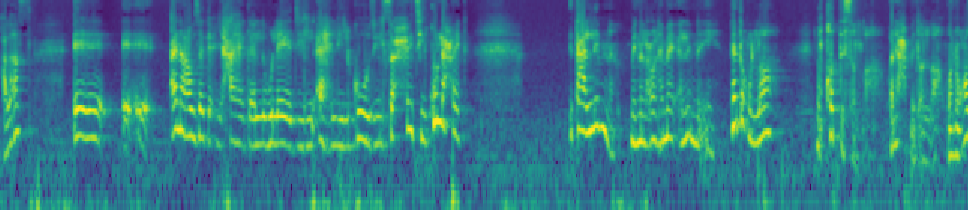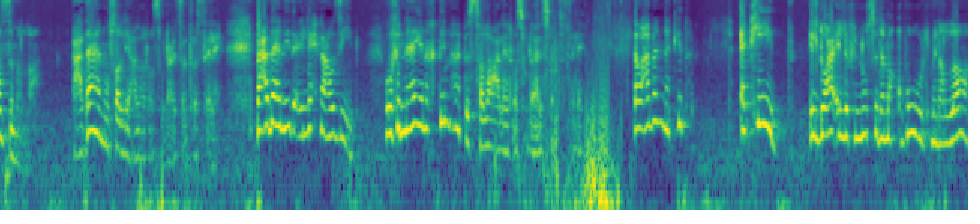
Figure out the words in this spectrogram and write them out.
خلاص؟ إيه إيه أنا عاوز أدعي حاجة لولادي لأهلي لجوزي لصحتي كل حاجة. اتعلمنا من العلماء قال لنا إيه؟ ندعو الله نقدس الله ونحمد الله ونعظم الله. بعدها نصلي على الرسول عليه الصلاة والسلام. بعدها ندعي اللي إحنا عاوزينه. وفي النهاية نختمها بالصلاة على الرسول عليه الصلاة والسلام. لو عملنا كده أكيد الدعاء اللي في النص ده مقبول من الله.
